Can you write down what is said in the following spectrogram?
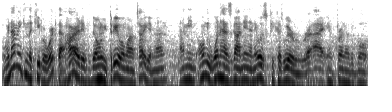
we're not making the keeper work that hard if the only three of them are on target, man. I mean, only one has gone in, and it was because we were right in front of the goal.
